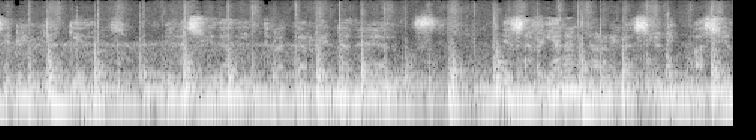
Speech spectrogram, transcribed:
seres líquidos de la ciudad intraterrena de Elms, desafiarán la relación espacio-tiempo,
